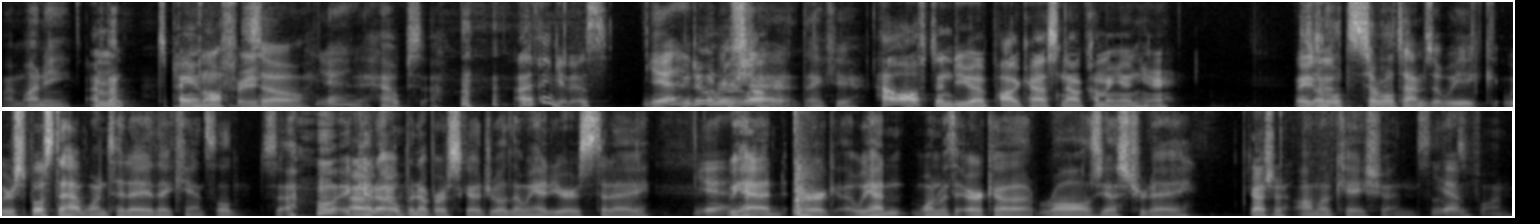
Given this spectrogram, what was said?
my money. I mean, it's paying off for you. So Yeah. I hope so. I think it is. Yeah. You're doing for really well. Thank you. How often do you have podcasts now coming in here? Like, is Several, it- several times a week. We were supposed to have one today. They canceled, so it kind of Okay. opened up our schedule. Then we had yours today. Yeah. We had Eric. We had one with Erica Rawls yesterday gotcha. on location. So Yeah. that was fun.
